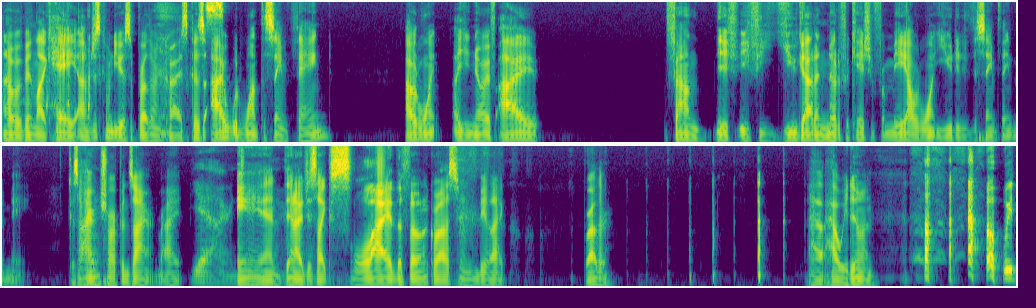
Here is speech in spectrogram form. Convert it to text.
I would have been like, "Hey, I'm just coming to you as a brother in Christ because I would want the same thing. I would want, uh, you know, if I found if if you got a notification from me, I would want you to do the same thing to me because iron Oh. sharpens iron, right? Yeah, Iron And then I just like slide the phone across him and be like, "Brother, how how we doing?" we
